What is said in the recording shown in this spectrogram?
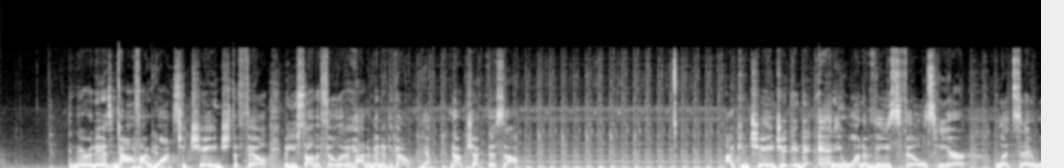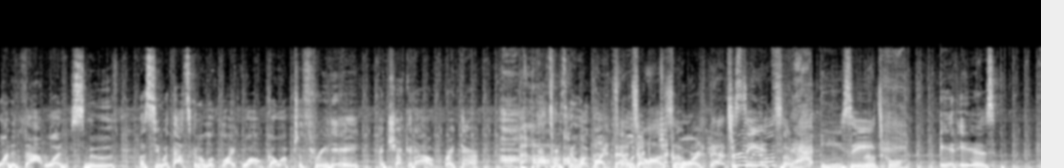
And there it is. Now, Oh if I want to change the fill, now you saw the fill that it had a minute ago? Yeah. Now check this out. I can change it into any one of these fills here. Let's say I wanted that one, smooth. Let's see what that's gonna look like. Well, go up to 3D and check it out, right there. that's what it's gonna look like. It's That's look like awesome. a checkerboard. That's really see, awesome. It's that easy. That's cool. It is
